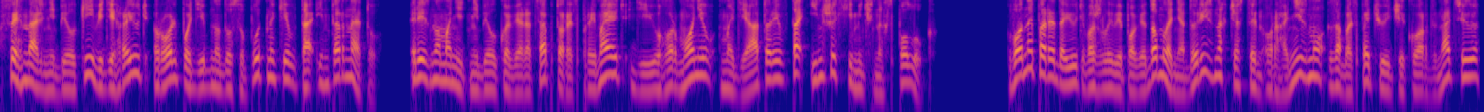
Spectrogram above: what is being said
Сигнальні білки відіграють роль подібно до супутників та інтернету. Різноманітні білкові рецептори сприймають дію гормонів, медіаторів та інших хімічних сполук. Вони передають важливі повідомлення до різних частин організму, забезпечуючи координацію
